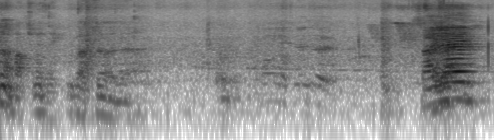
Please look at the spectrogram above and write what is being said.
না বাথরুমে যায়। বাথরুমে যা। সাইলেন্ট।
